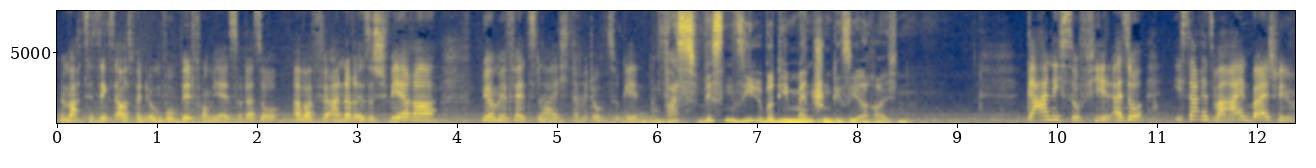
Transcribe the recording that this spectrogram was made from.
mir macht es jetzt nichts aus, wenn irgendwo ein Bild von mir ist oder so. Aber für andere ist es schwerer. Ja, mir fällt es leicht, damit umzugehen. Was wissen Sie über die Menschen, die Sie erreichen? Gar nicht so viel. Also ich sage jetzt mal ein Beispiel,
